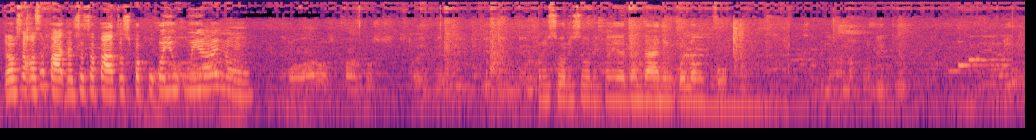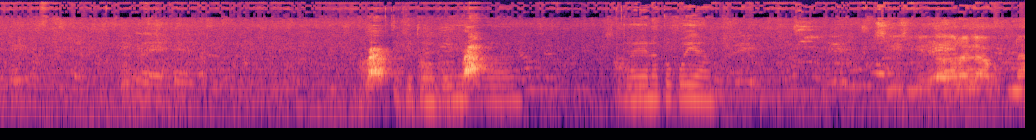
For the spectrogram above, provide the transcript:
Tapos nakasapat, nagsasapatos pa po kayo kuya, no? Araw-araw sapatos, driver eh. Pwedeng ano. Sorry, sorry, sorry kuya, dandanin ko lang po. Sabi ng anak ko dito. Ito yung kuya. Kaya na to kuya. Sige, sige. Aaral ako na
